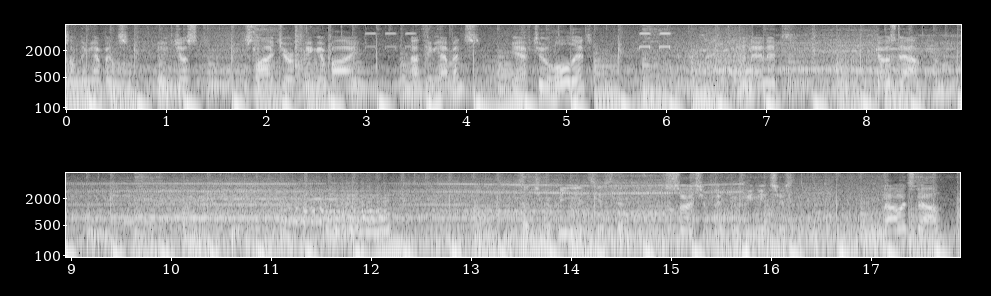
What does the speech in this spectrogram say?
something happens, you just slide your finger by, nothing happens. You have to hold it and then it goes down. Such a convenient system. Such a convenient system. Now it's down.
